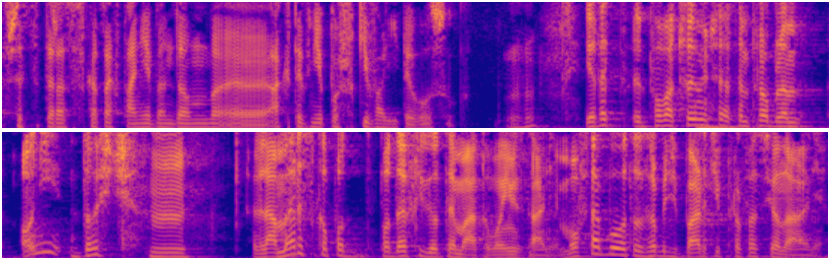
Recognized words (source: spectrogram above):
wszyscy teraz w Kazachstanie będą aktywnie poszukiwali tych usług. Mhm. Ja tak popatrzyłem jeszcze na ten problem. Oni dość hmm, lamersko podeszli do tematu, moim zdaniem. Można było to zrobić bardziej profesjonalnie,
